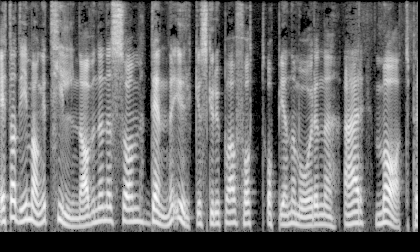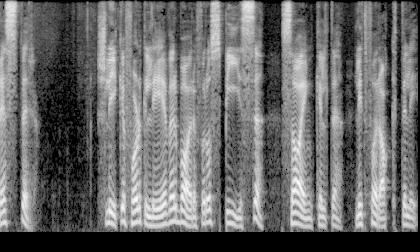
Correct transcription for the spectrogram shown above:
Et av de mange tilnavnene som denne yrkesgruppa har fått opp gjennom årene, er matprester. Slike folk lever bare for å spise, sa enkelte, litt foraktelig,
